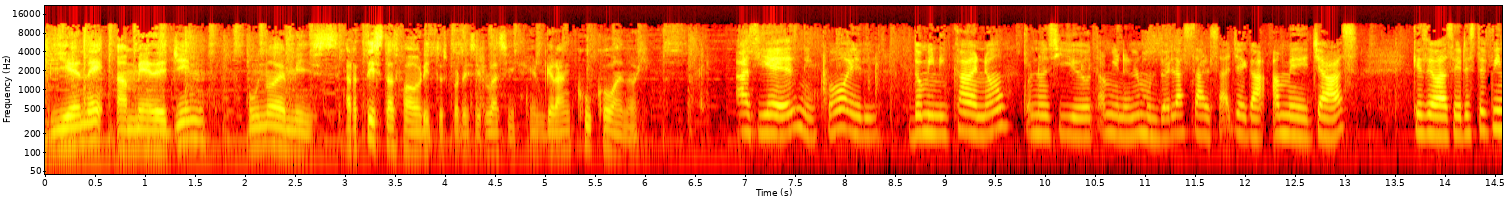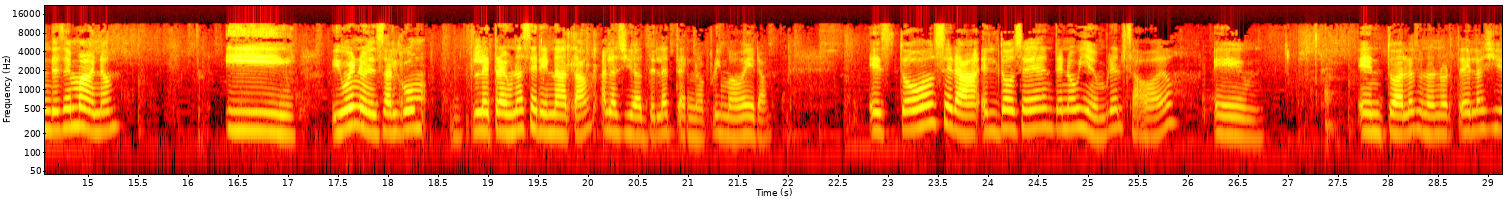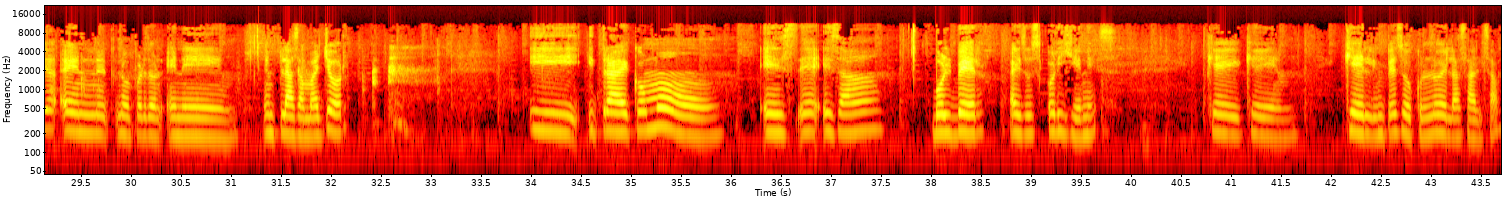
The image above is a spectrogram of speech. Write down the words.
Viene a Medellín uno de mis artistas favoritos, por decirlo así, el gran Cuco Banoy. Así es, Nico, el dominicano, conocido también en el mundo de la salsa, llega a Medellín, que se va a hacer este fin de semana. Y, y bueno, es algo, le trae una serenata a la ciudad de la eterna primavera. Esto será el 12 de noviembre, el sábado, eh, en toda la zona norte de la ciudad, en, no, perdón, en, eh, en Plaza Mayor. Y, y trae como ese, esa volver a esos orígenes que, que, que él empezó con lo de la salsa.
